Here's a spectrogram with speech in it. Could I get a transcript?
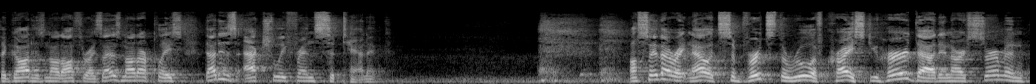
that God has not authorized. That is not our place. That is actually, friends, satanic. I'll say that right now. It subverts the rule of Christ. You heard that in our sermon,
